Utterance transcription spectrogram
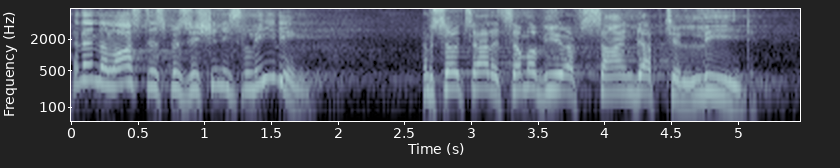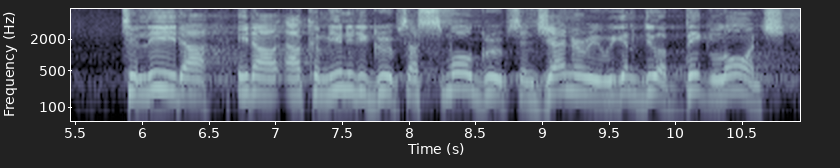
And then the last disposition is leading. I'm so excited. Some of you have signed up to lead, to lead our, in our, our community groups, our small groups. In January, we're going to do a big launch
